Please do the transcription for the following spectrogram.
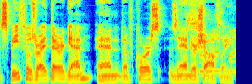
Spieth was right there again, and of course Xander So Schauffele.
